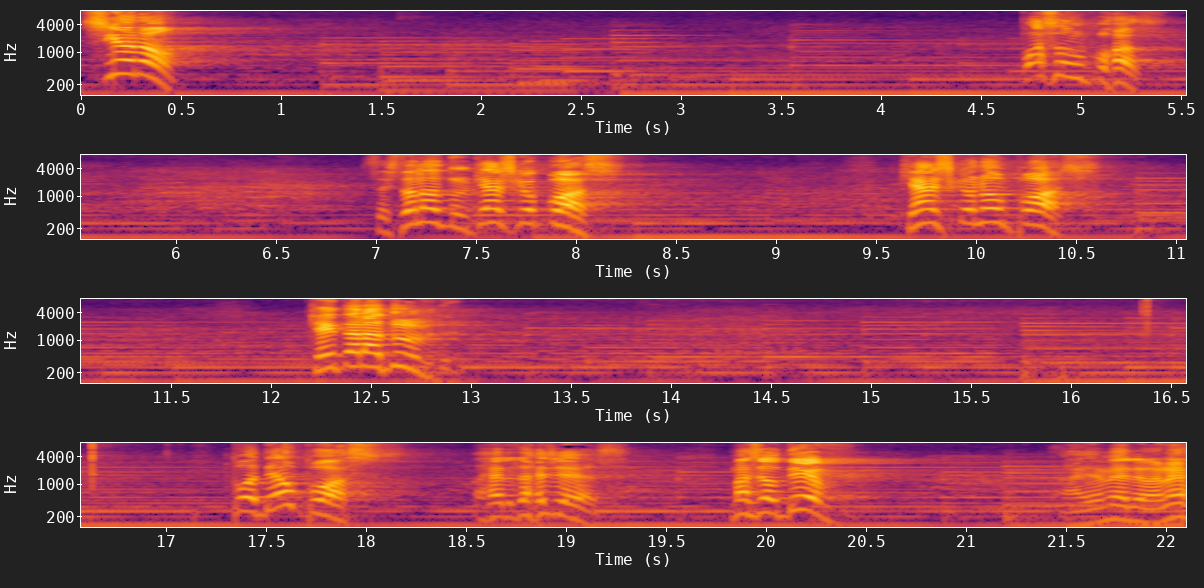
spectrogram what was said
Sim ou não? Posso ou não posso? Vocês estão na dúvida? Quem acha que eu posso? Quem acha que eu não posso? Quem está na dúvida? Poder eu posso. A realidade é essa. Mas eu devo? Aí é melhor, né?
